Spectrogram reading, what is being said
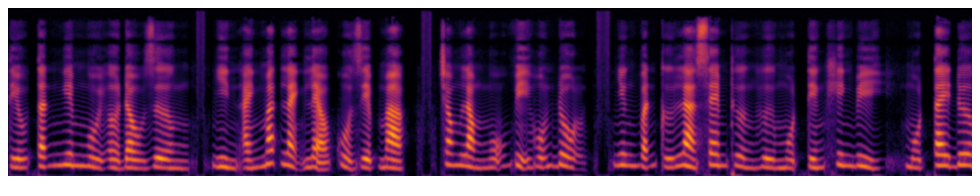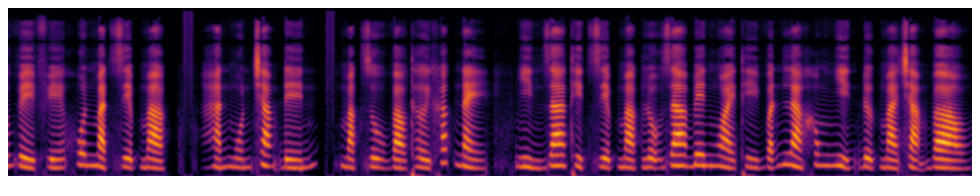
Tiếu Tấn Nghiêm ngồi ở đầu giường, nhìn ánh mắt lạnh lẽo của Diệp Mạc, trong lòng ngũ vị hỗn độn, nhưng vẫn cứ là xem thường hừ một tiếng khinh bỉ, một tay đưa về phía khuôn mặt Diệp Mạc, hắn muốn chạm đến, mặc dù vào thời khắc này, nhìn ra thịt Diệp Mạc lộ ra bên ngoài thì vẫn là không nhịn được mà chạm vào.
